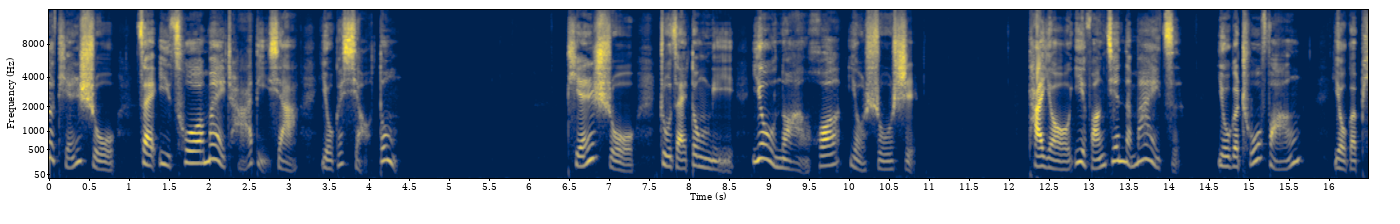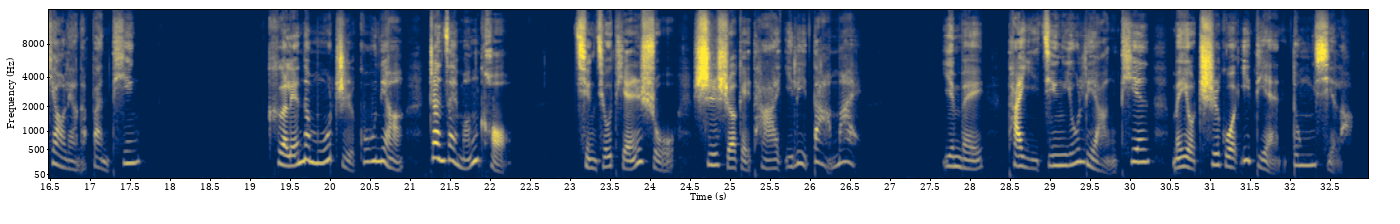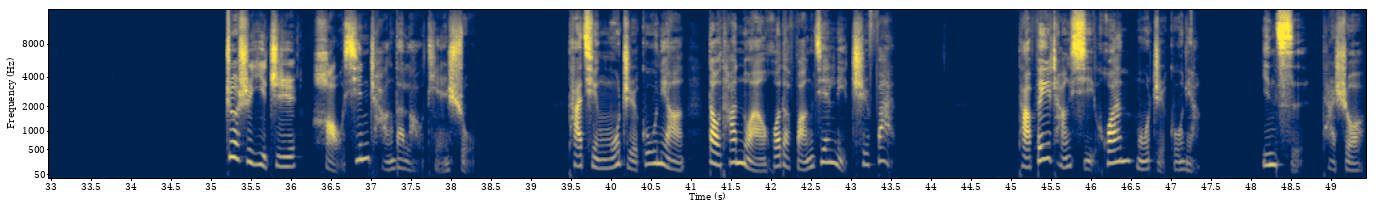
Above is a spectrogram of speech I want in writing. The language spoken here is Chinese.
这田鼠在一撮麦茬底下有个小洞。田鼠住在洞里，又暖和又舒适。它有一房间的麦子，有个厨房，有个漂亮的饭厅。可怜的拇指姑娘站在门口，请求田鼠施舍给她一粒大麦，因为。他已经有两天没有吃过一点东西了。这是一只好心肠的老田鼠。他请拇指姑娘到他暖和的房间里吃饭。他非常喜欢拇指姑娘，因此他说：“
